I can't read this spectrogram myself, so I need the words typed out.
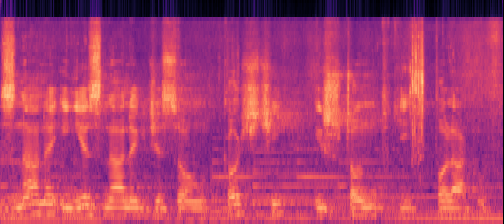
znane i nieznane, gdzie są kości i szczątki Polaków.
